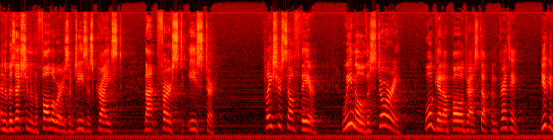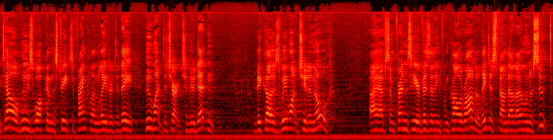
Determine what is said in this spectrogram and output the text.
in the position of the followers of Jesus Christ that first Easter. Place yourself there. We know the story. We'll get up all dressed up and pretty. You can tell who's walking the streets of Franklin later today, who went to church and who didn't, because we want you to know I have some friends here visiting from Colorado. They just found out I own a suit.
